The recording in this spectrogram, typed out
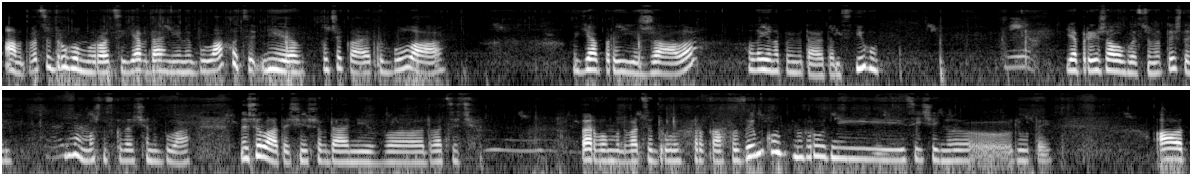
А, в 22-му році я в Данії не була, хоча ні, почекайте, була. я приїжджала, але я не пам'ятаю там снігу. Я приїжджала в гості на тиждень. Ну, можна сказати, що не була. Не жила точніше в Данії в 21-22 роках взимку, в грудні, січень, е, лютий. А от,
